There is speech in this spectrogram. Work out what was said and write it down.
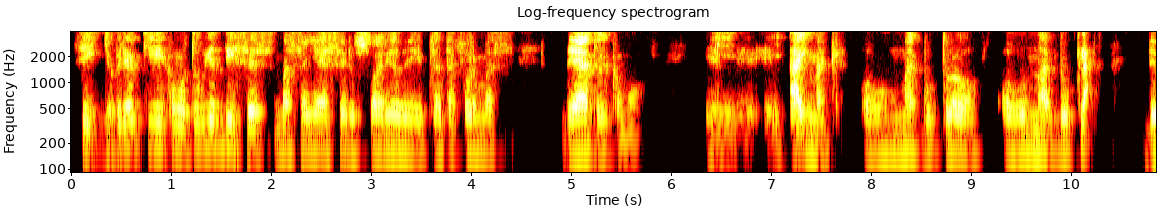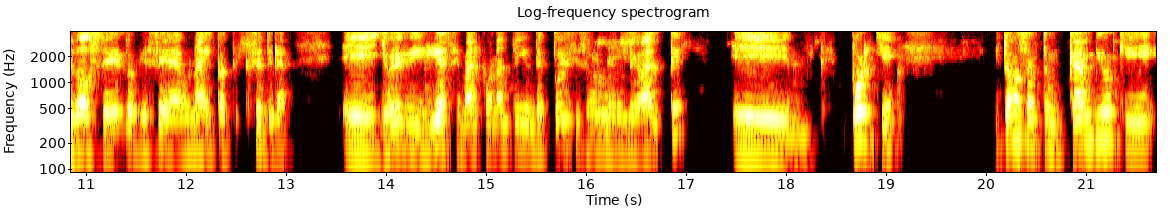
Sí, yo creo que como tú bien dices, más allá de ser usuario de plataformas de Apple como el, iMac o un MacBook Pro o un MacBook de 12, lo que sea, un iPad, etc. Eh, yo creo que hoy día se marca un antes y un después y eso es lo relevante, eh, porque estamos ante un cambio que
